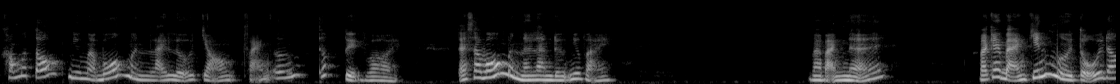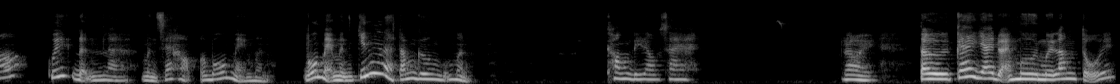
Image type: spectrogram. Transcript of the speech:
không có tốt, nhưng mà bố mình lại lựa chọn phản ứng rất tuyệt vời. Tại sao bố mình lại làm được như vậy? Và bạn nể, và cái bạn 9 10 tuổi đó quyết định là mình sẽ học ở bố mẹ mình. Bố mẹ mình chính là tấm gương của mình. Không đi đâu xa. Rồi, từ cái giai đoạn 10 15 tuổi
